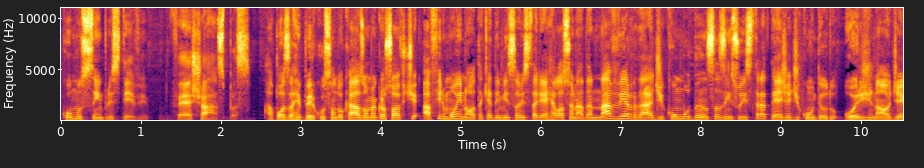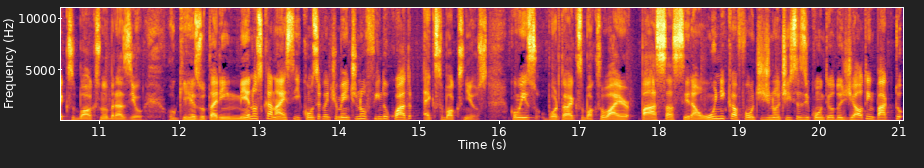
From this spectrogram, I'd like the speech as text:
como sempre esteve. Fecha aspas. Após a repercussão do caso, a Microsoft afirmou em nota que a demissão estaria relacionada, na verdade, com mudanças em sua estratégia de conteúdo original de Xbox no Brasil, o que resultaria em menos canais e, consequentemente, no fim do quadro Xbox News. Com isso, o portal Xbox Wire passa a ser a única fonte de notícias e conteúdo de alto impacto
